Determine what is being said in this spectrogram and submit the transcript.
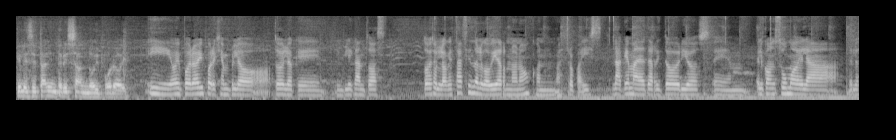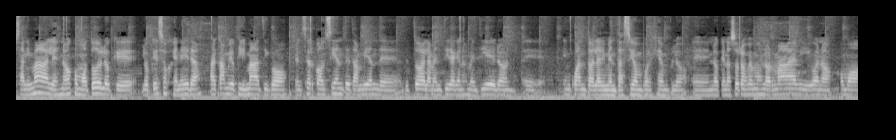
que les están interesando hoy por hoy? Y hoy por hoy, por ejemplo, todo lo que implican todas, todo esto, lo que está haciendo el gobierno ¿no? con nuestro país, la quema de territorios, eh, el consumo de, la, de los animales, ¿no? como todo lo que, lo que eso genera, al cambio climático, el ser consciente también de, de toda la mentira que nos metieron. eh, en cuanto a la alimentación, por ejemplo, en lo que nosotros vemos normal y bueno, como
